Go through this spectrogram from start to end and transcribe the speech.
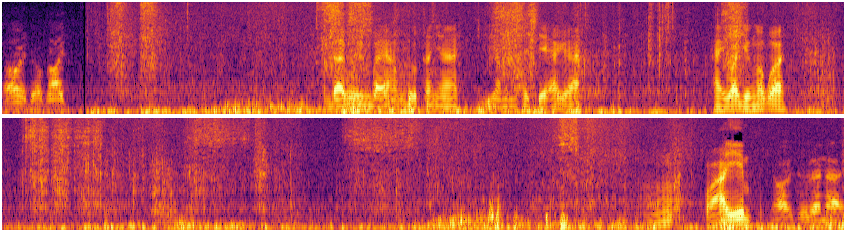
Thôi được rồi. Mình để nguyên bẻ không được cả nhà bây giờ mình phải xẻ ra hay quá dựng út ơi Ừ, quả im Rồi đưa lên ơi.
